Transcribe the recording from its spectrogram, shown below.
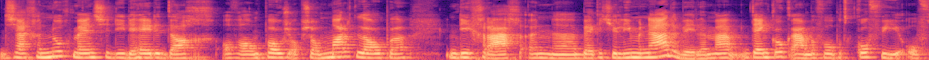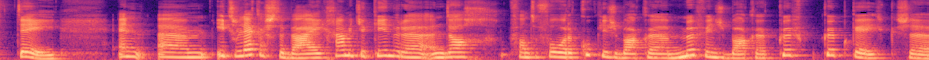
er zijn genoeg mensen die de hele dag of al een poos op zo'n markt lopen. Die graag een uh, bekertje limonade willen. Maar denk ook aan bijvoorbeeld koffie of thee. En um, iets lekkers erbij. Ga met je kinderen een dag van tevoren koekjes bakken, muffins bakken, cupcakes eh,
